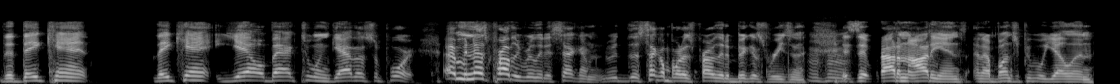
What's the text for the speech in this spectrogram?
that they can't they can't yell back to and gather support. I mean, that's probably really the second. The second part is probably the biggest reason mm-hmm. is that without an audience and a bunch of people yelling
